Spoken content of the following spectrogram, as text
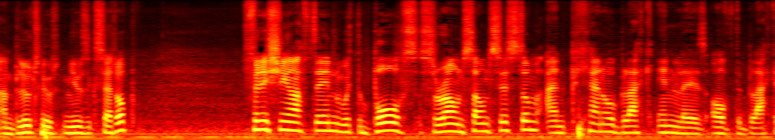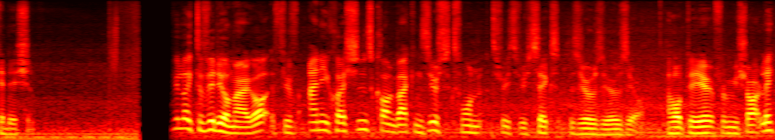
and Bluetooth music setup. Finishing off then with the Bose surround sound system and piano black inlays of the black edition. If you liked the video Margot, if you have any questions, call me back in 061 336 000. I hope to hear from you shortly.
